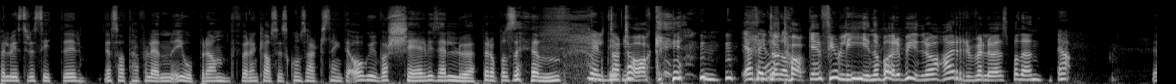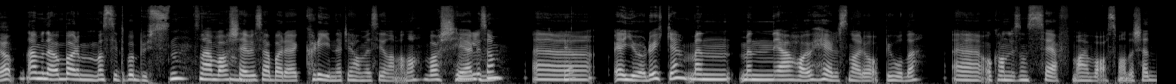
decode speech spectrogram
hvis dere sitter Jeg satt her forleden i operaen før en klassisk konsert, så tenkte jeg å gud, hva skjer hvis jeg løper opp på scenen og tar tak i, Jeg tar sånn tak i en fiolin og bare begynner å harve løs på den? Ja. Nei, men det er jo bare man sitter på bussen. Sånn her, hva skjer hvis jeg bare kliner til han ved siden av meg nå? Hva skjer, Mm. liksom? ja. Jeg gjør det jo ikke, men, men jeg har jo hele scenarioet oppi hodet. Uh, og kan liksom se for meg hva som hadde skjedd.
